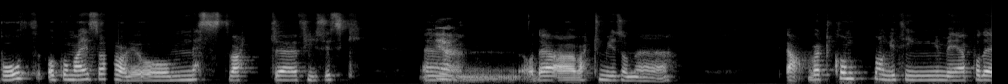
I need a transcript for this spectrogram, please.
both. Og på meg så har det jo mest vært eh, fysisk. Ja. Og det har vært mye sånne Ja, vært kommet mange ting med på det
